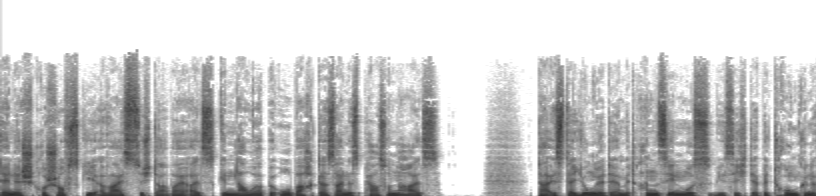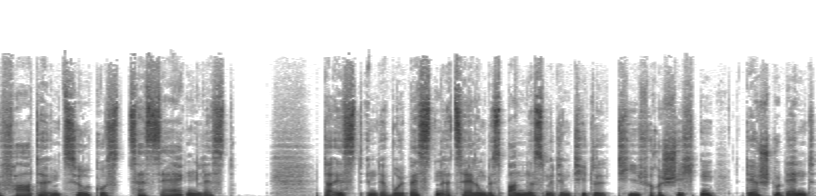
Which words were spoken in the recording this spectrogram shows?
Dennis Kruschowski erweist sich dabei als genauer Beobachter seines Personals. Da ist der Junge, der mit ansehen muss, wie sich der betrunkene Vater im Zirkus zersägen lässt. Da ist in der wohl besten Erzählung des Bandes mit dem Titel Tiefere Schichten der Student,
